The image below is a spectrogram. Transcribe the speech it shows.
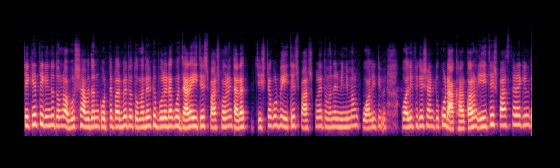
সেক্ষেত্রে কিন্তু তোমরা অবশ্যই আবেদন করতে পারবে। তো তোমাদেরকে বলে রাখব, যারা এইচএস পাস করনি, তারা চেষ্টা করবে এইচএস পাস করে তোমাদের মিনিমাম কোয়ালিটি কোয়ালিফিকেশানটুকু রাখার। কারণ এইচএস পাস ছাড়া কিন্তু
